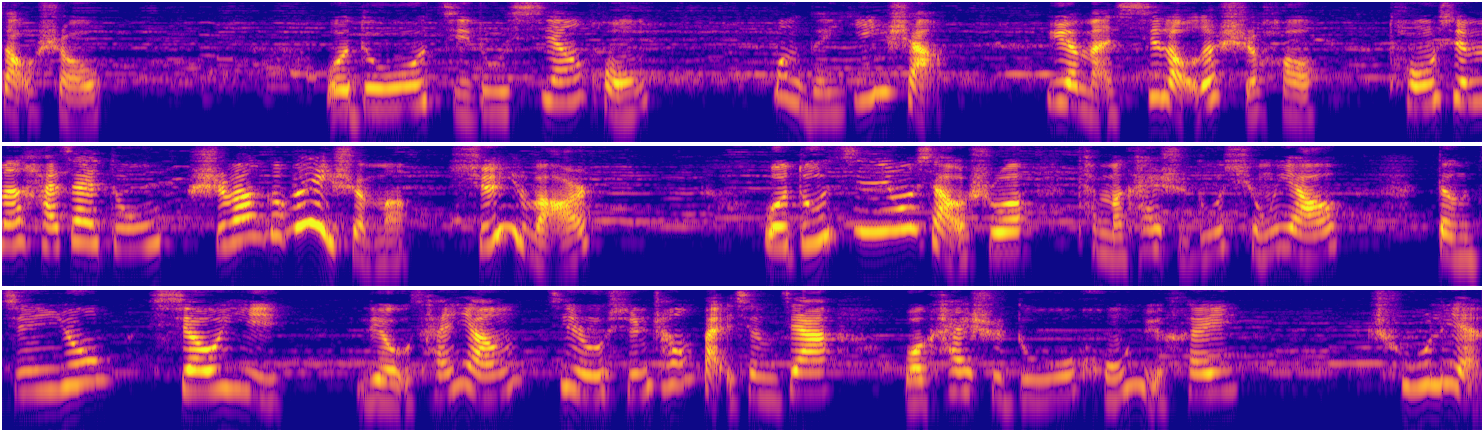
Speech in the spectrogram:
早熟。我读《几度夕阳红》《梦的衣裳》《月满西楼》的时候。同学们还在读《十万个为什么》学语玩，我读金庸小说，他们开始读琼瑶。等金庸、萧逸、柳残阳进入寻常百姓家，我开始读《红与黑》《初恋》，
